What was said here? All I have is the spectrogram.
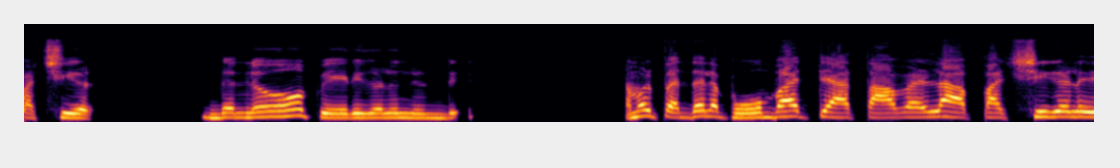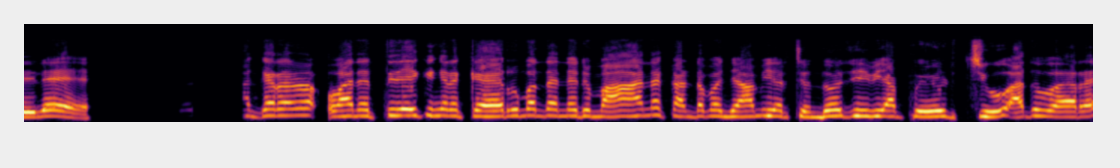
പക്ഷികൾ. എന്തെല്ലോ പേരുകളിലുണ്ട്. നമ്മളിപ്പോ എന്തെല്ലാം പൂമ്പാറ്റ തവള പക്ഷികൾ ല്ലേ? നഗര വനത്തിലേക്ക് ഇങ്ങനെ കയറുമ്പോൾ തന്നെ ഒരു മാന കണ്ടപ്പോൾ ഞാൻ വിചാരിച്ചു എന്തോ ജീവി ആ പേടിച്ചു അത് വേറെ.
